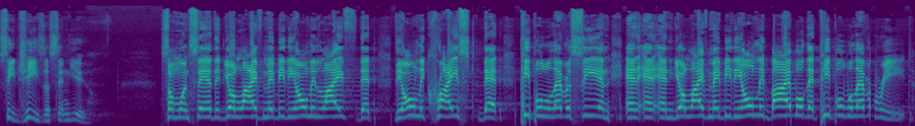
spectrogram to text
see Jesus in you. Someone said that your life may be the only life that the only Christ that people will ever see, and, and, and, and your life may be the only Bible that people will ever read.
